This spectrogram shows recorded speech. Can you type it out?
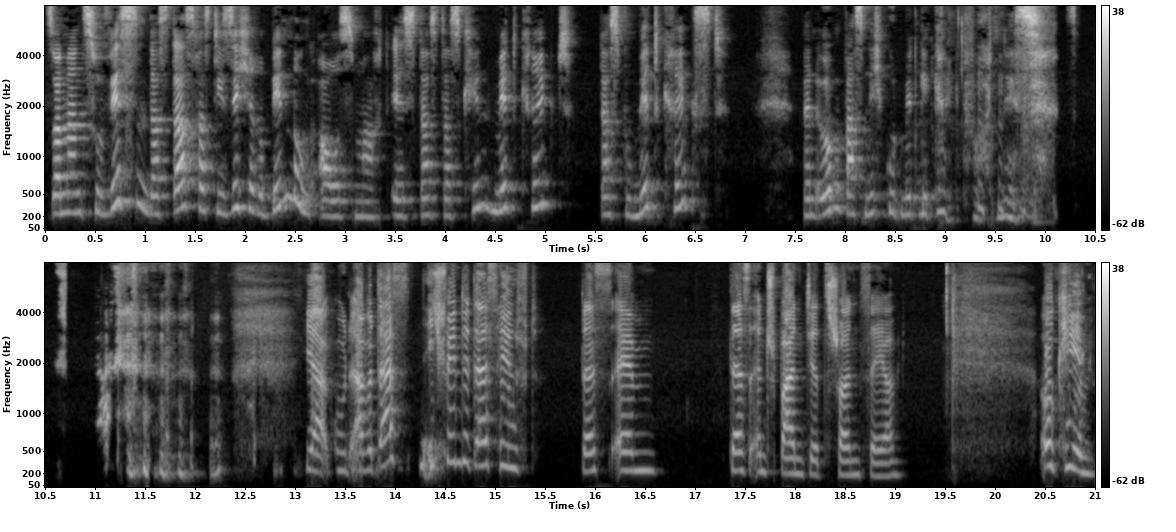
sondern zu wissen, dass das, was die sichere Bindung ausmacht, ist, dass das Kind mitkriegt, dass du mitkriegst, wenn irgendwas nicht gut mitgekriegt worden ist. ja, gut, aber das, ich finde, das hilft. Das, ähm, das entspannt jetzt schon sehr. Okay,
